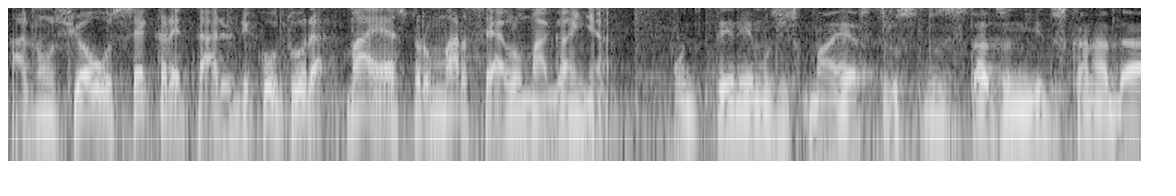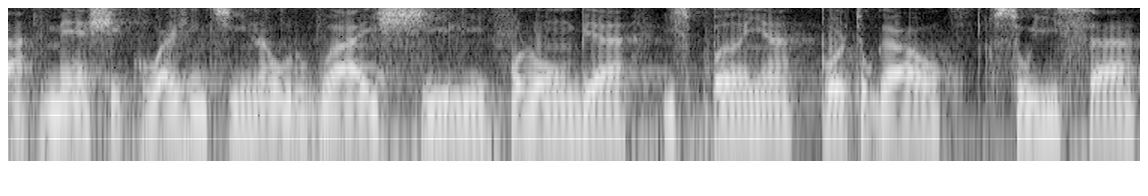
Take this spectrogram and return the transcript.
anunciou o secretário de Cultura, Maestro Marcelo Maganha onde teremos maestros dos Estados Unidos, Canadá, México, Argentina, Uruguai, Chile, Colômbia, Espanha, Portugal, Suíça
